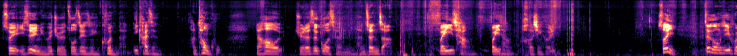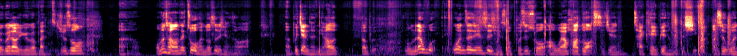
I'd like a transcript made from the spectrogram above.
所以以至于你会觉得做这件事情困难，一开始很痛苦。然后觉得这过程很挣扎，非常非常合情合理。所以这个东西回归到有一个本质，就是说，呃，我们常常在做很多事情的时候啊，呃，不见得你要，呃不，我们在问问这件事情的时候，不是说哦我要花多少时间才可以变成我们的习惯，而是问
